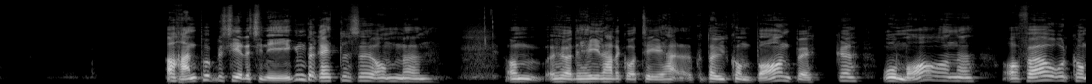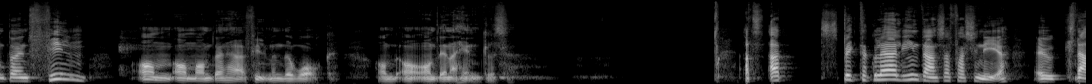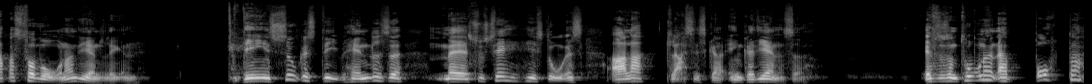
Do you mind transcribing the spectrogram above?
Och han publicerade sin egen berättelse om, eh, om hur det hela hade gått till. Där utkom barnböcker, romaner och förra året kom det en film om, om, om den här filmen The Walk, om, om, om denna händelse. Att, att spektakulära lindanser fascinerar är ju knappast förvånande egentligen. Det är en suggestiv händelse med succéhistoriens alla klassiska ingredienser. Eftersom tonen är borta,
